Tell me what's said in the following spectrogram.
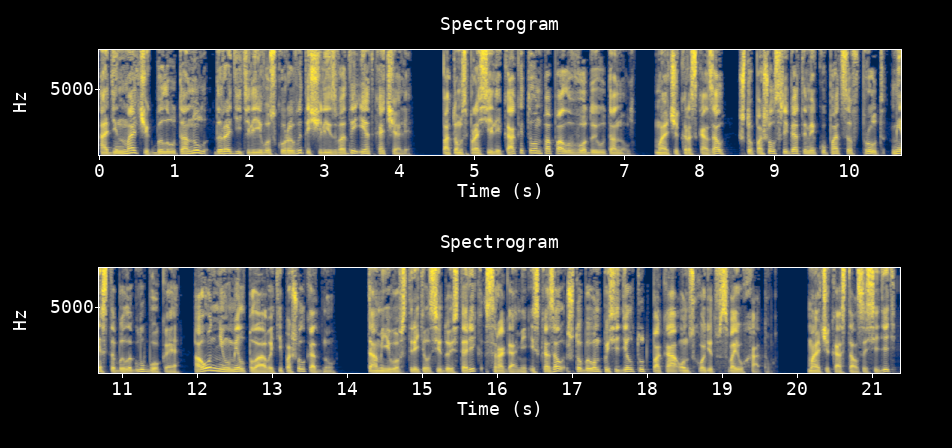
Один мальчик было утонул, да родители его скоро вытащили из воды и откачали. Потом спросили, как это он попал в воду и утонул. Мальчик рассказал, что пошел с ребятами купаться в пруд, место было глубокое, а он не умел плавать и пошел ко дну. Там его встретил седой старик с рогами и сказал, чтобы он посидел тут, пока он сходит в свою хату. Мальчик остался сидеть,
